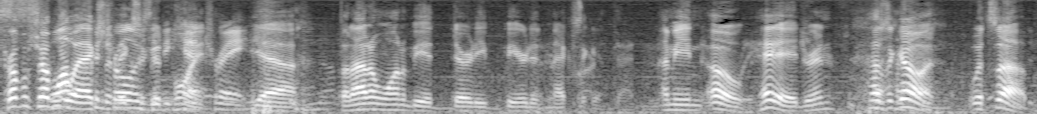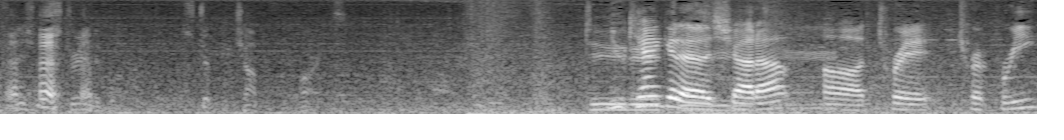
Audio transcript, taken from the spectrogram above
Truffle Swap Shuffle actually controllers makes a good point. Yeah, but I don't want to be a dirty bearded Mexican. I mean, oh, hey Adrian, how's it going? What's up? Stranded. Strip the chopper for parts. You can't get a shout out, uh, Tre Trefree.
